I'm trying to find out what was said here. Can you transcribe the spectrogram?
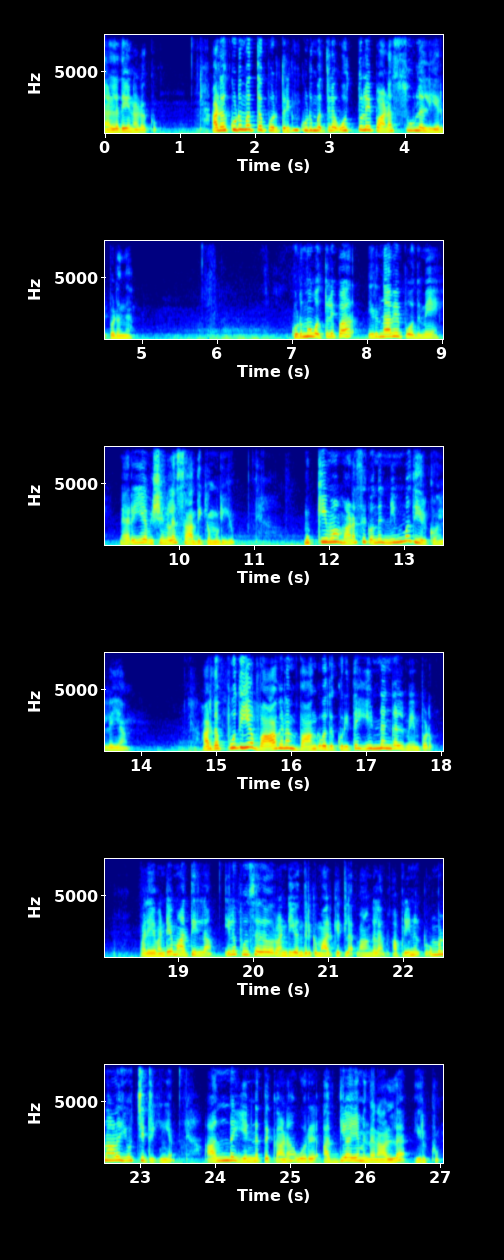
நல்லதே நடக்கும். ஆனால் குடும்பத்தை பொறுத்த வரைக்கும் குடும்பத்தில் ஒத்துழைப்பான சூழல் ஏற்படுங்க. குடும்பம் ஒத்துழைப்பாக இருந்தாவே போதுமே. நிறைய விஷயங்களை சாதிக்க முடியும். முக்கியமாக மனசுக்கு வந்து நிம்மதி இருக்கும் இல்லையா? அடுத்த புதிய வாகனம் வாங்குவது குறித்த எண்ணங்கள் மேம்படும். பழைய வண்டியை மாற்றிடலாம் இல்லை புதுசாக ஒரு வண்டி வந்திருக்கு மார்க்கெட்டில் வாங்கலாம் அப்படின்னு ரொம்ப நாளாக யோசிச்சுட்ருக்கீங்க. அந்த எண்ணத்துக்கான ஒரு அத்தியாயம் இந்த நாளில் இருக்கும்.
